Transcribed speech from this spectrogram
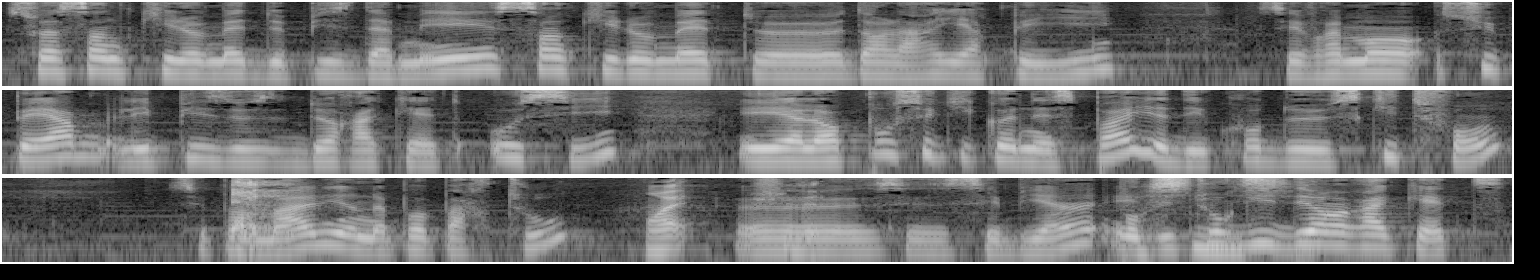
60 km de pistes damées, 100 km dans l'arrière-pays. C'est vraiment superbe. Les pistes de, de raquettes aussi. Et alors, pour ceux qui connaissent pas, il y a des cours de ski de fond. C'est pas mal, il y en a pas partout. Ouais. je suis Euh, c'est bien. Et des tours guidés en raquettes.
